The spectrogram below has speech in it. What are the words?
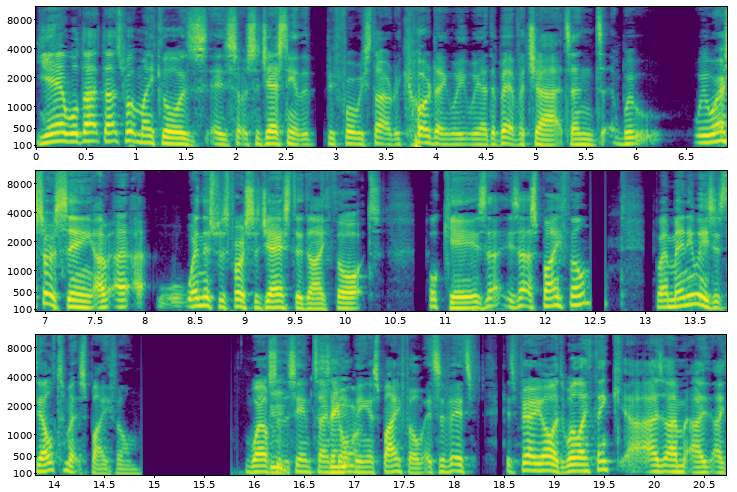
Yeah, well, that that's what Michael is is sort of suggesting. At the, before we started recording, we, we had a bit of a chat, and we we were sort of saying, I, I, when this was first suggested, I thought, okay, is that is that a spy film? But in many ways, it's the ultimate spy film, whilst Hmm, at the same time say not being a spy film. It's a, it's it's very odd. Well, I think as I'm, I I,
